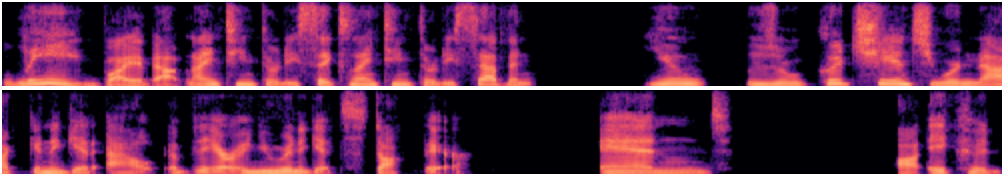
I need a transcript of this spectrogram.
leave by about 1936, 1937, you, there's a good chance you were not going to get out of there and you were going to get stuck there. And uh, it could,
